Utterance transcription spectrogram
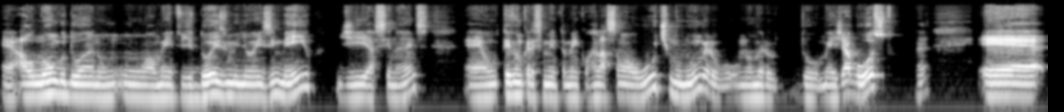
é, ao longo do ano um, um, aumento de 2 milhões e meio de assinantes. É, um, teve um crescimento também com relação ao último número, o número do mês de agosto. Né? É,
